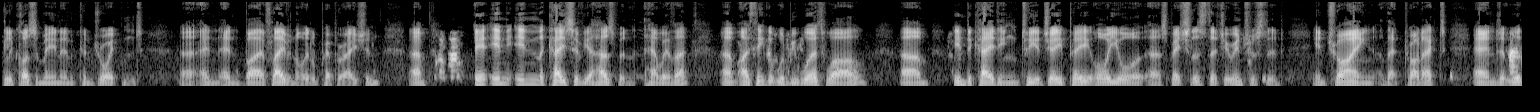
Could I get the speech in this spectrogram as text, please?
glucosamine and chondroitin uh, and and bioflavonoidal preparation. Um, in, in in the case of your husband, however, um, I think it would be worthwhile. Um, indicating to your GP or your uh, specialist that you're interested in trying that product, and would,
